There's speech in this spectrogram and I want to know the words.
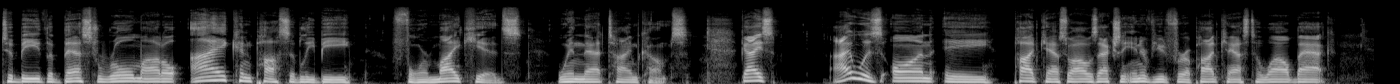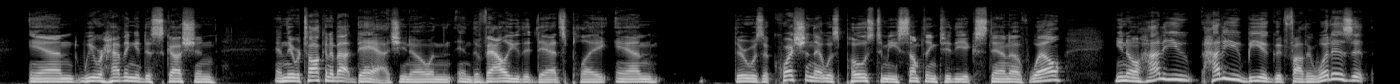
to be the best role model I can possibly be for my kids when that time comes? Guys, I was on a podcast, so I was actually interviewed for a podcast a while back, and we were having a discussion, and they were talking about dads, you know, and, and the value that dads play. And there was a question that was posed to me, something to the extent of, well, you know, how do you how do you be a good father? What is it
